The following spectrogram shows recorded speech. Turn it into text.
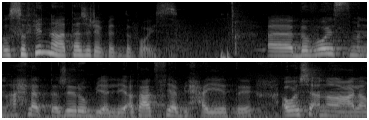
وصفي لنا تجربه The Voice The Voice من أحلى التجارب يلي قطعت فيها بحياتي. أول شيء أنا على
